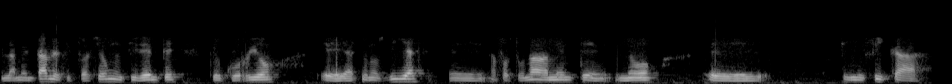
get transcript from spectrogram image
lamentable situación, un incidente que ocurrió eh, hace unos días. Eh, afortunadamente no significa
